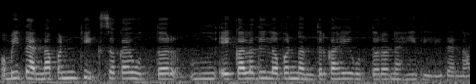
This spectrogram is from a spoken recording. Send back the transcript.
मग मी त्यांना पण ठीकसं काय उत्तर एकाला दिलं पण नंतर काही उत्तरं नाही दिली त्यांना.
